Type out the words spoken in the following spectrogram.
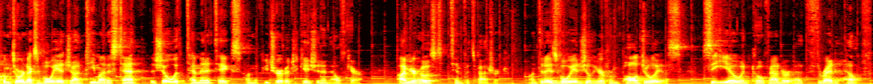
Welcome to our next voyage on T minus 10, the show with 10 minute takes on the future of education and healthcare. I'm your host, Tim Fitzpatrick. On today's voyage, you'll hear from Paul Julius, CEO and co founder at Thread Health.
